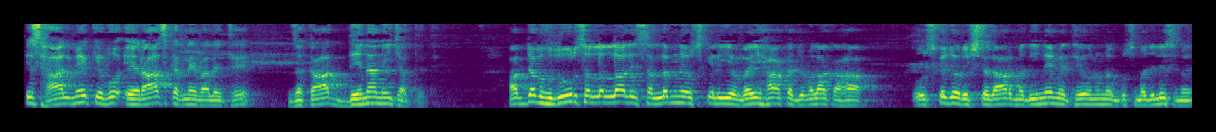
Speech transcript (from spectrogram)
اس حال میں کہ وہ اعراض کرنے والے تھے، زکوٰۃ دینا نہیں چاہتے تھے۔ اب جب حضور صلی اللہ علیہ وسلم نے اس کے لیے ویحا کا جملہ کہا، تو اس کے جو رشتہ دار مدینہ میں تھے، انہوں نے اس مجلس میں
